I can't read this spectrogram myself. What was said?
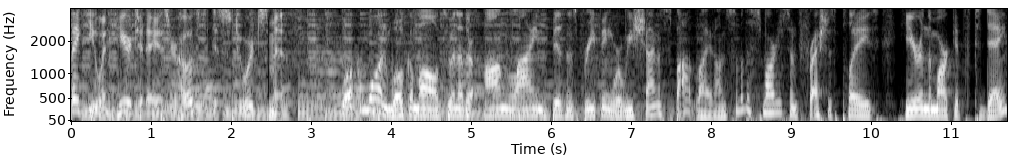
Thank you, and here today as your host is Stuart Smith. Welcome, one, welcome all to another online business briefing where we shine a spotlight on some of the smartest and freshest plays here in the markets today.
